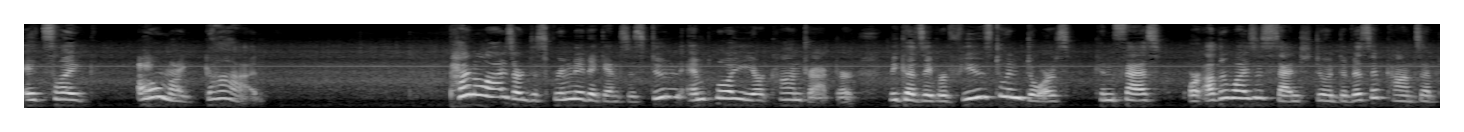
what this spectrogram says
It's like, oh my god. Penalize or discriminate against a student, employee, or contractor because they refuse to endorse, confess, or otherwise assent to a divisive concept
